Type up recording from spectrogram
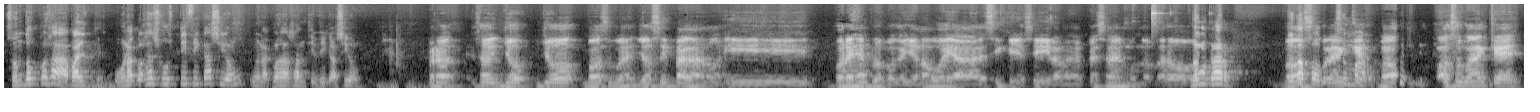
Son dos cosas aparte. Una cosa es justificación y una cosa es santificación. Pero yo, yo, vamos a suponer, yo soy pagano y, por ejemplo, porque yo no voy a decir que yo soy la mejor persona del mundo, pero... No, claro. Vamos, a, suponer que, vamos, a suponer que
